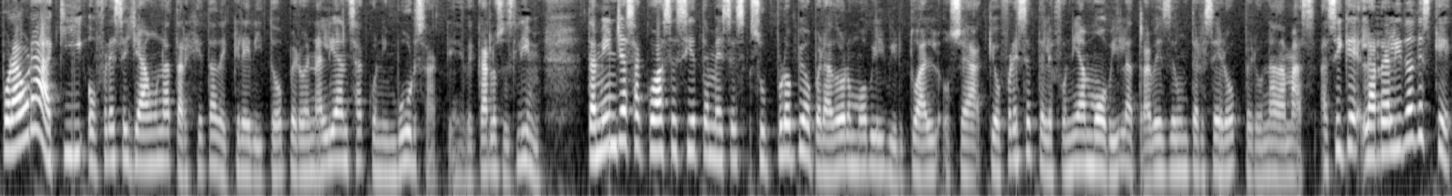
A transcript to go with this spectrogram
Por ahora aquí ofrece ya una tarjeta de crédito, pero en alianza con Imbursa, de Carlos Slim. También ya sacó hace siete meses su propio operador móvil virtual, o sea, que ofrece telefonía móvil a través de un tercero, pero nada más. Así que la realidad es que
